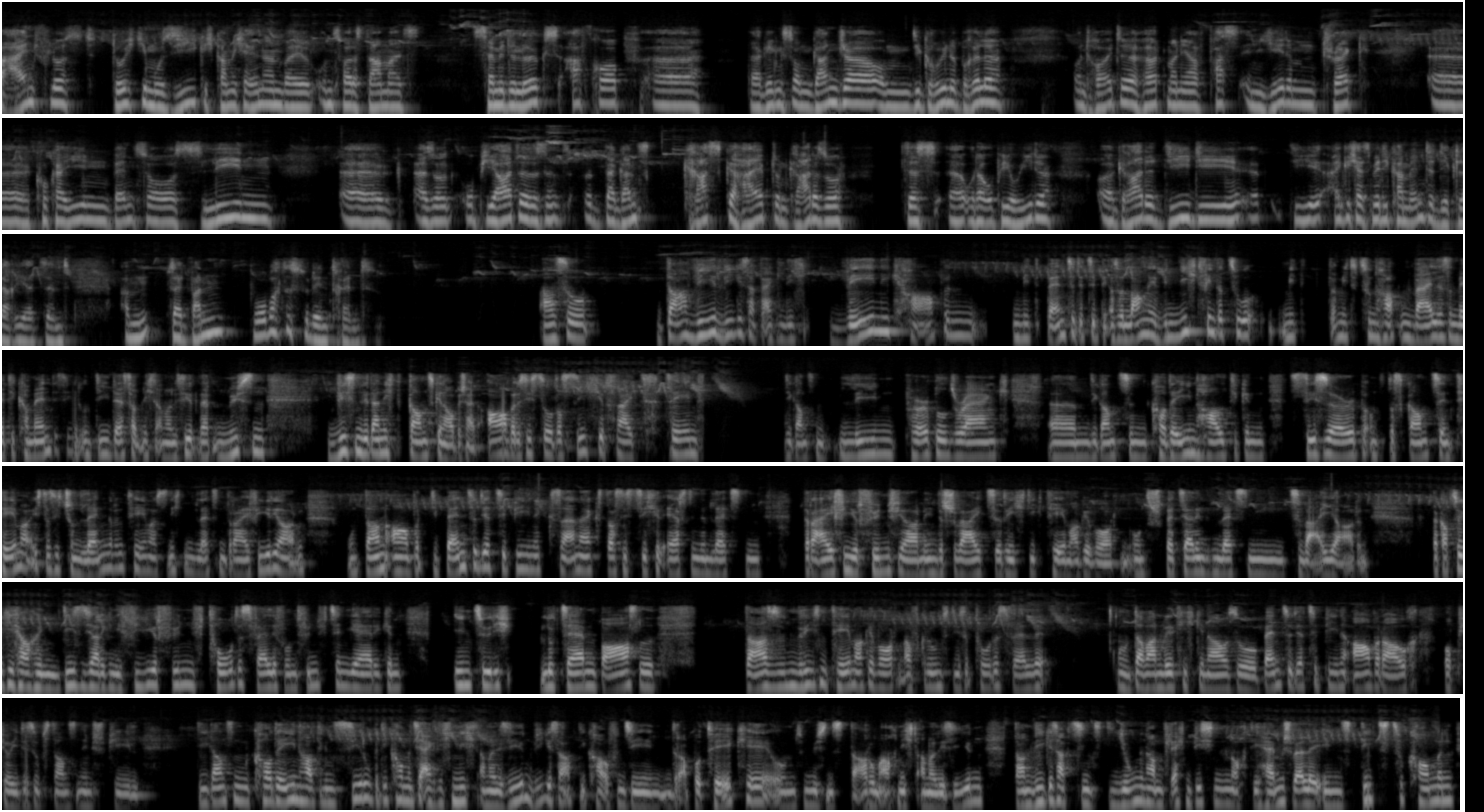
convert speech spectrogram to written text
beeinflusst durch die Musik. Ich kann mich erinnern, bei uns war das damals Sammy Deluxe, Afrop, äh, da ging es um Ganja, um die grüne Brille. Und heute hört man ja fast in jedem Track äh, Kokain, Benzos, Lean, äh, also Opiate sind da ganz krass gehypt und gerade so das äh, oder Opioide, äh, gerade die, die die eigentlich als Medikamente deklariert sind. Ähm, seit wann beobachtest du den Trend? Also da wir, wie gesagt, eigentlich wenig haben mit Benzodiazepinen, also lange nicht viel dazu mit damit zu tun hatten, weil es Medikamente sind und die deshalb nicht analysiert werden müssen, wissen wir da nicht ganz genau Bescheid. Aber es ist so, dass sicher seit 10, die ganzen Lean, Purple Drank, ähm, die ganzen kodeinhaltigen Scissorb und das Ganze ein Thema ist. Das ist schon länger ein Thema, ist nicht in den letzten drei, vier Jahren. Und dann aber die Benzodiazepine, Xanax, das ist sicher erst in den letzten drei, vier, fünf Jahren in der Schweiz richtig Thema geworden und speziell in den letzten zwei Jahren. Da gab es wirklich auch in dieses Jahr irgendwie vier, fünf Todesfälle von 15-Jährigen in Zürich, Luzern, Basel. Da ist ein Riesenthema geworden aufgrund dieser Todesfälle. Und da waren wirklich genauso Benzodiazepine, aber auch opioide Substanzen im Spiel. Die ganzen kodeinhaltigen Sirupe, die kommen sie eigentlich nicht analysieren. Wie gesagt, die kaufen sie in der Apotheke und müssen es darum auch nicht analysieren. Dann, wie gesagt, sind die Jungen haben vielleicht ein bisschen noch die Hemmschwelle ins Ditz zu kommen.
